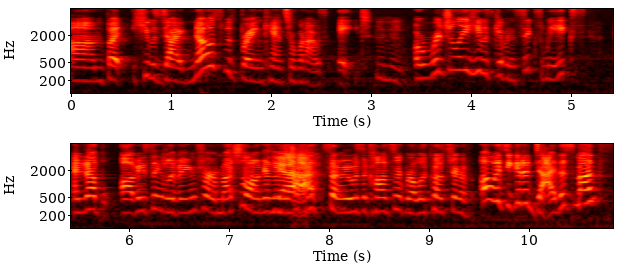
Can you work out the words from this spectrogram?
Um, but he was diagnosed with brain cancer when I was 8 Mm-hmm. Originally, he was given six weeks. Ended up obviously living for much longer than Yeah. that. So it was a constant roller coaster of, oh, is he gonna die this month?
